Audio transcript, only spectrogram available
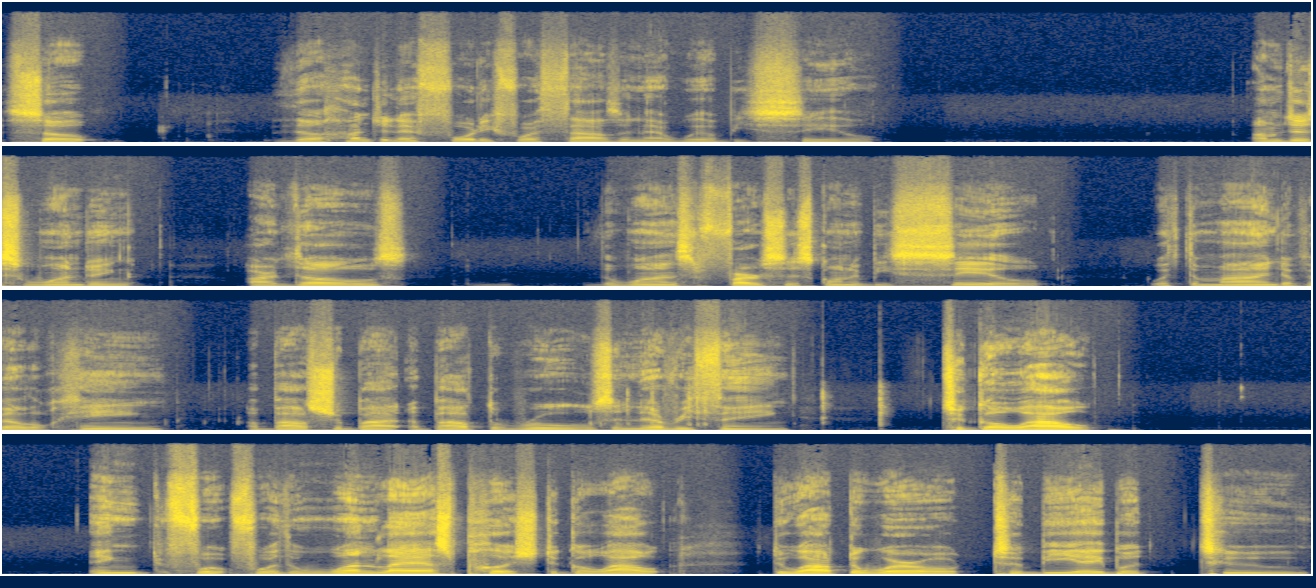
So the 144,000 that will be sealed, I'm just wondering, are those the ones first that's going to be sealed with the mind of Elohim about Shabbat, about the rules and everything? to go out and for for the one last push to go out throughout the world to be able to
